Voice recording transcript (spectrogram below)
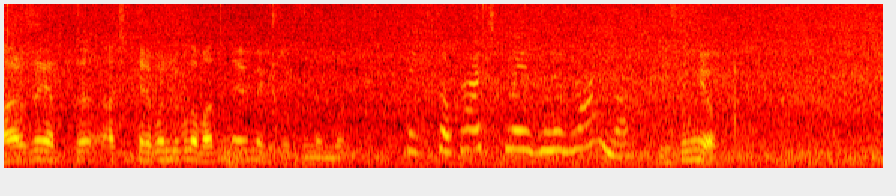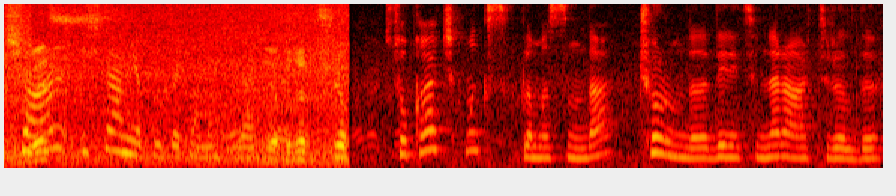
Arıza yaptı. Açık telefoncu bulamadım. Evime gidecektim ben de. Peki sokağa çıkma izniniz var mı? İznim yok. Şu an Beş- işlem yapılacak ama size. Yapacak bir şey yok. Sokağa çıkma kısıtlamasında Çorum'da da denetimler artırıldı.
